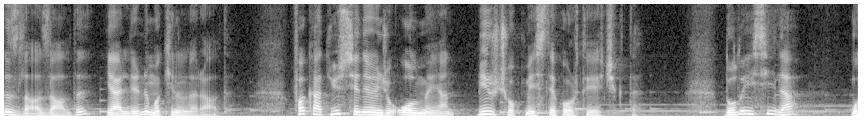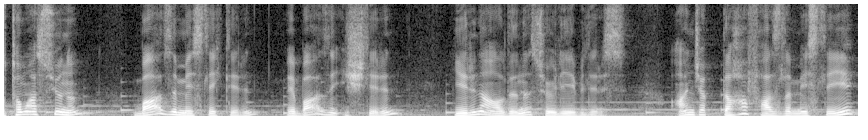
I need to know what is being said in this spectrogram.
hızla azaldı, yerlerini makineler aldı. Fakat 100 sene önce olmayan birçok meslek ortaya çıktı. Dolayısıyla otomasyonun bazı mesleklerin ve bazı işlerin yerini aldığını söyleyebiliriz. Ancak daha fazla mesleği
